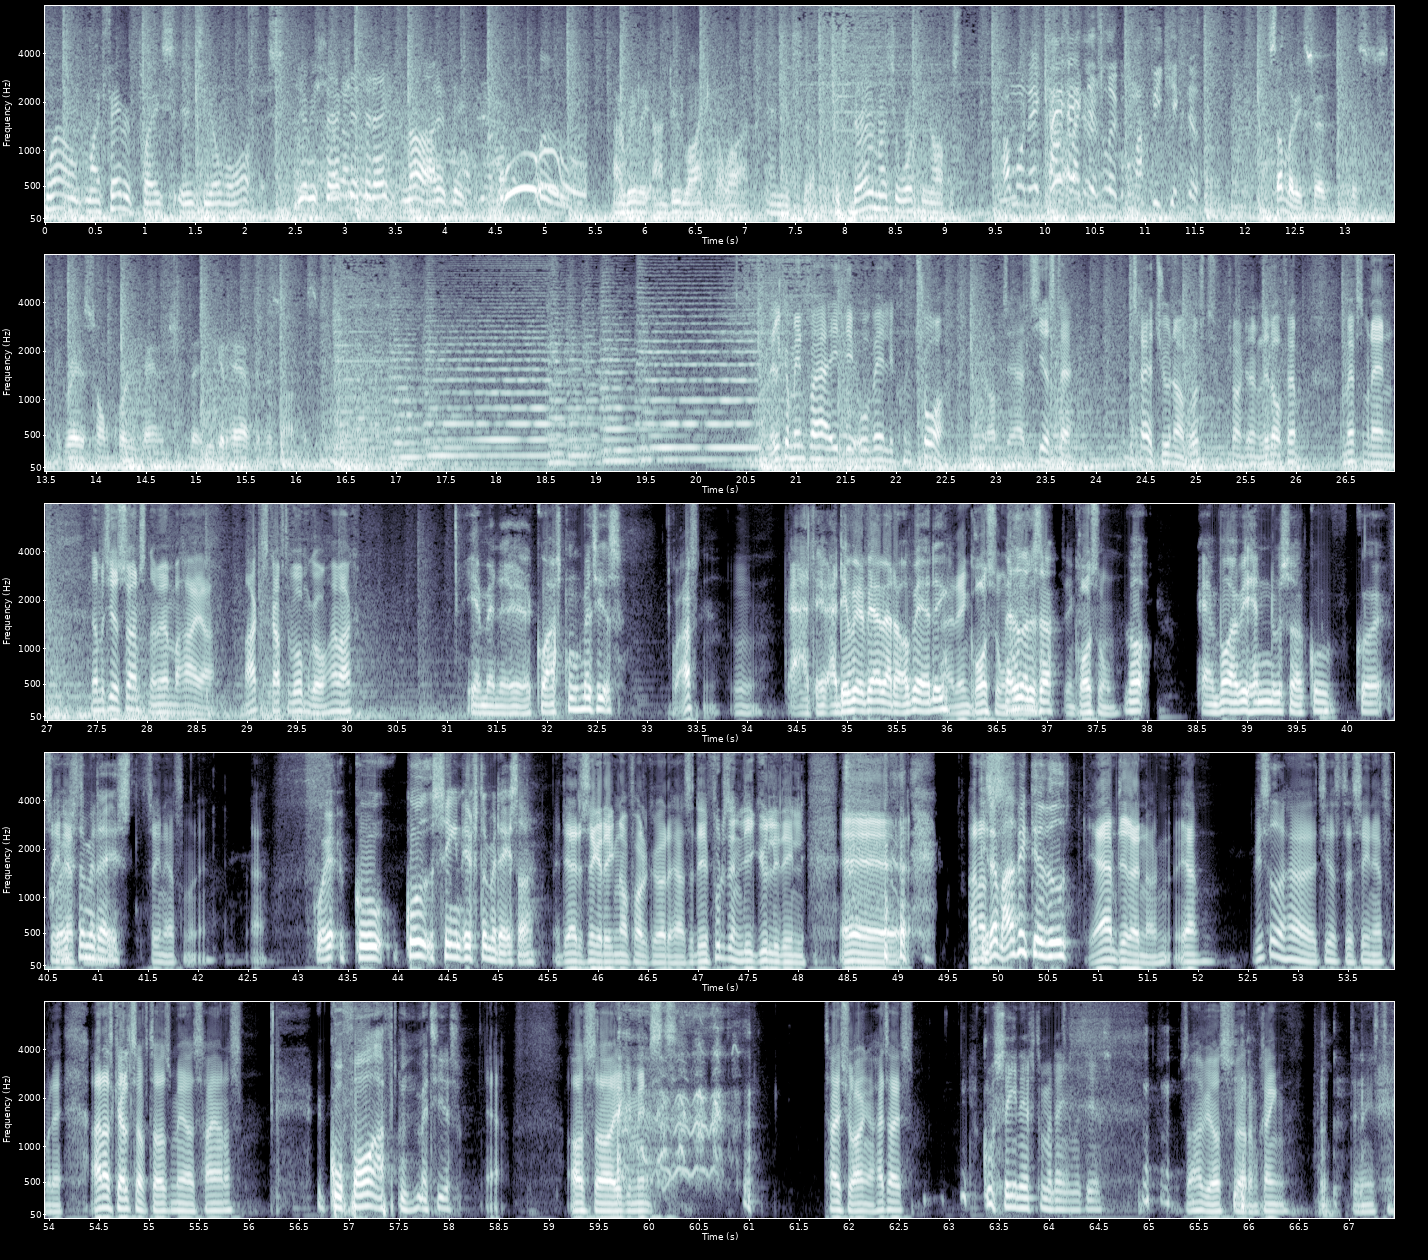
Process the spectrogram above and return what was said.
Well, my favorite place is the Oval Office. Did You have any sex yet today? No, I didn't think. Ooh. I really, I do like it a lot, and it's uh, it's very much a working office. I'm on that couch like this, look, with my feet kicked up. Somebody said this is the greatest home court advantage that you could have in this office. Velkommen ind for her i det ovale kontor. Det er op til her tirsdag den 23. august, klokken er lidt over 5 om eftermiddagen. Jeg hedder Mathias Sørensen, og med mig har jeg Mark Skafte Våbengård. Hej Mark. Jamen, øh, god aften, Mathias. God aften. Uh. Ja, det, ja, det vil være, hvad der oppe af det, ikke? Ja, det er en gråzone. Hvad hedder det så? Det er en gråzone. Hvor, ja, hvor er vi henne nu så? God, god, god eftermiddag. Sen eftermiddag. Ja. God, god, god sen eftermiddag så. Men det er det sikkert ikke, når folk hører det her, så det er fuldstændig ligegyldigt egentlig. Øh, Anders, det er da meget vigtigt at vide. Ja, men det er rigtigt nok. Ja. Vi sidder her tirsdag sen eftermiddag. Anders Kaltoft er også med os. Hej, Anders. God foraften, Mathias. Og så ikke mindst Thijs Joranger. Hej Thijs. God sen eftermiddag, Mathias. Så har vi også været omkring det næste.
